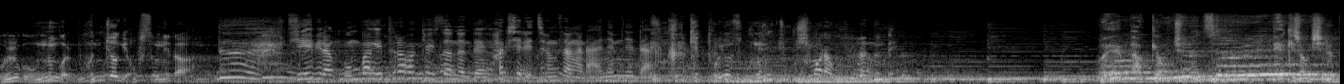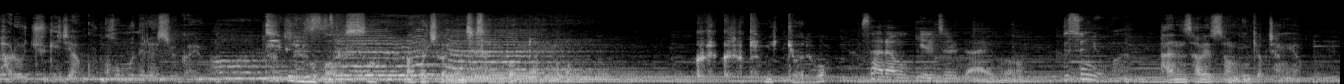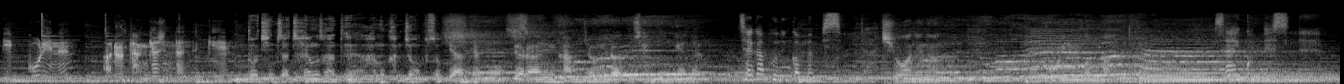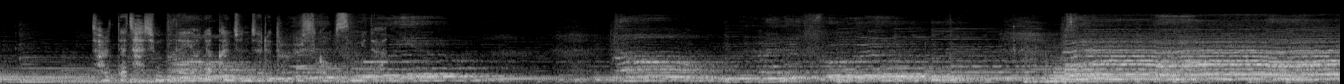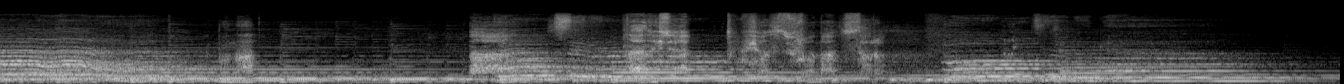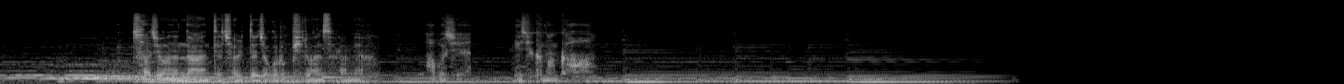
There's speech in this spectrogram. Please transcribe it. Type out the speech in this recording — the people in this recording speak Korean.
울고 웃는 걸 본 적이 없습니다. 늘 지혜비랑 공방에 틀어박혀 있었는데 확실히 정상은 아닙니다. 그렇게 도연수 그놈 조심하라고 일렀는데 왜 박경준은 백희정 씨를 바로 죽이지 않고 고문을 했을까요? TV로 말했어. 아버지가 연쇄살인범이라는 거. 그게 그렇게 믿기 어려워? 사람 웃길 줄도 알고. 무슨 용어야? 반사회성 인격 장애요. 입꼬리는 아래로 당겨진다는 느낌. 너 진짜 차 형사한테 아무 감정 없어? 걔한테 뭐 특별한 감정이라도 생긴 게냐? 제가 보는 것만 믿습니다. 지원이는 보이는 것만 안다. 사이코패스는 절대 자신보다 연약한 존재를 돌볼 수가 없습니다. 난 이제 도연수로 난 살아. 차지원은 나한테 절대적으로 필요한 사람이야. 아버지, 이제 그만 가.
